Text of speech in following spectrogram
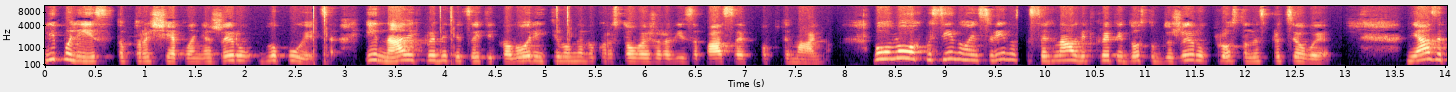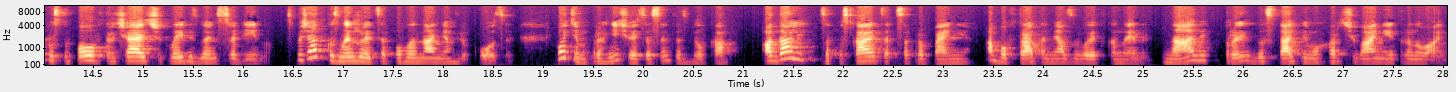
Ліполіз, тобто розщеплення жиру, блокується, і навіть при дефіциті калорій тіло не використовує жирові запаси оптимально. Бо в умовах постійного інсуліну сигнал відкритий доступ до жиру просто не спрацьовує. М'язи поступово втрачають чутливість до інсуліну. Спочатку знижується поглинання глюкози, потім пригнічується синтез білка, а далі запускається сапропенія або втрата м'язової тканини, навіть при достатньому харчуванні і тренуванні.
